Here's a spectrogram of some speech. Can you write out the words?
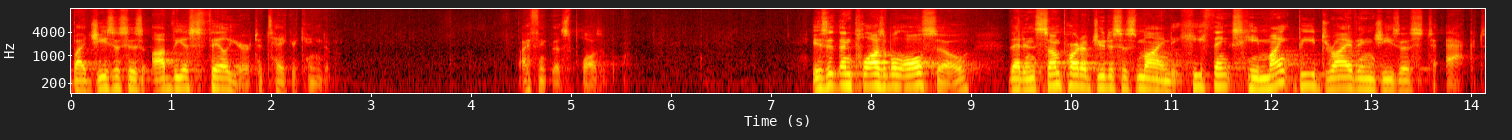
by Jesus' obvious failure to take a kingdom? I think that's plausible. Is it then plausible also that in some part of Judas's mind, he thinks he might be driving Jesus to act?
